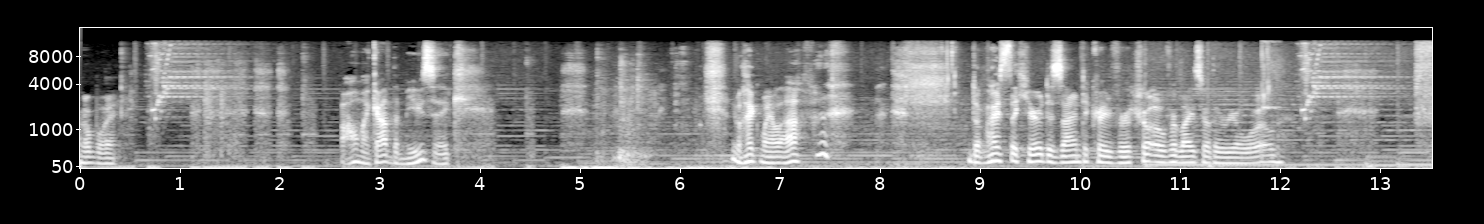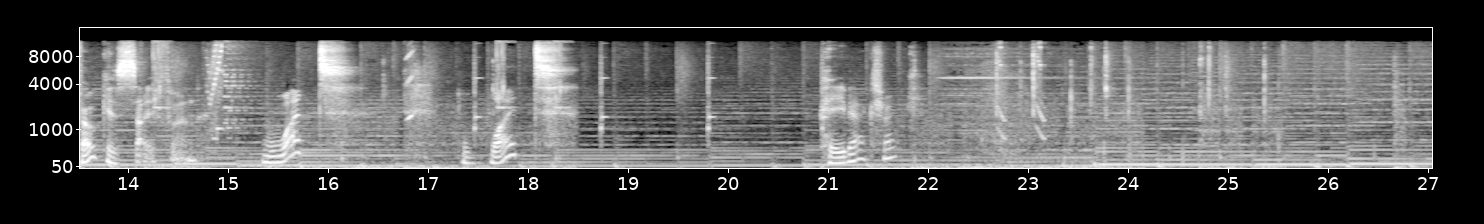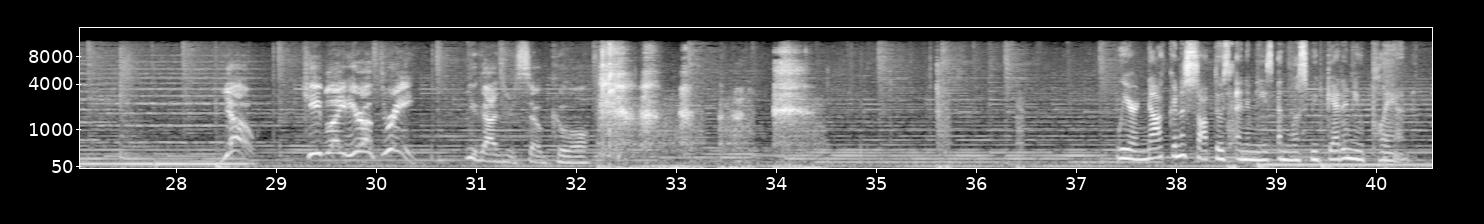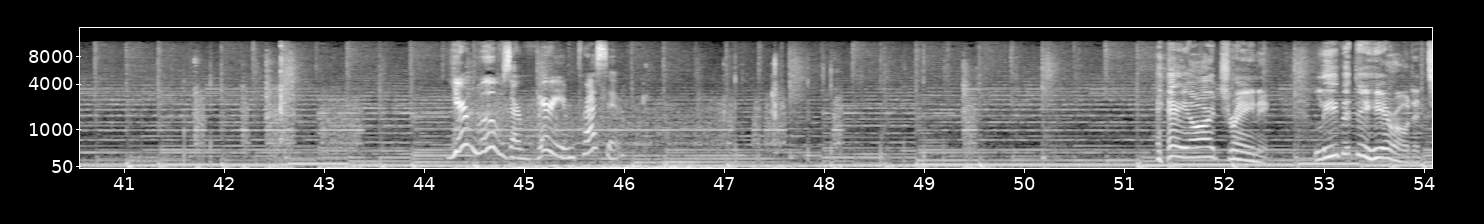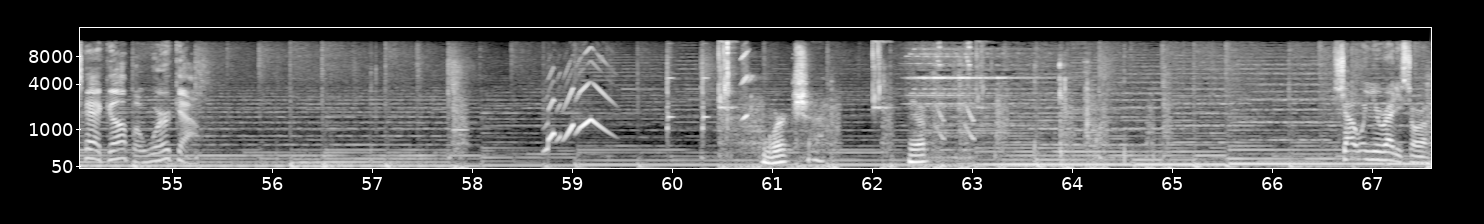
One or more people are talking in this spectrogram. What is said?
Oh boy. Oh my god, the music. You like my laugh? Device the hero designed to create virtual overlays of the real world. Focus siphon. What? What? Payback Shrek? Yo! Keyblade Hero 3! You guys are so cool. we are not gonna stop those enemies unless we get a new plan. Your moves are very impressive. AR training. Leave it to Hiro to tech up a workout. Workshop. Yep. Shout when you're ready, Sora.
